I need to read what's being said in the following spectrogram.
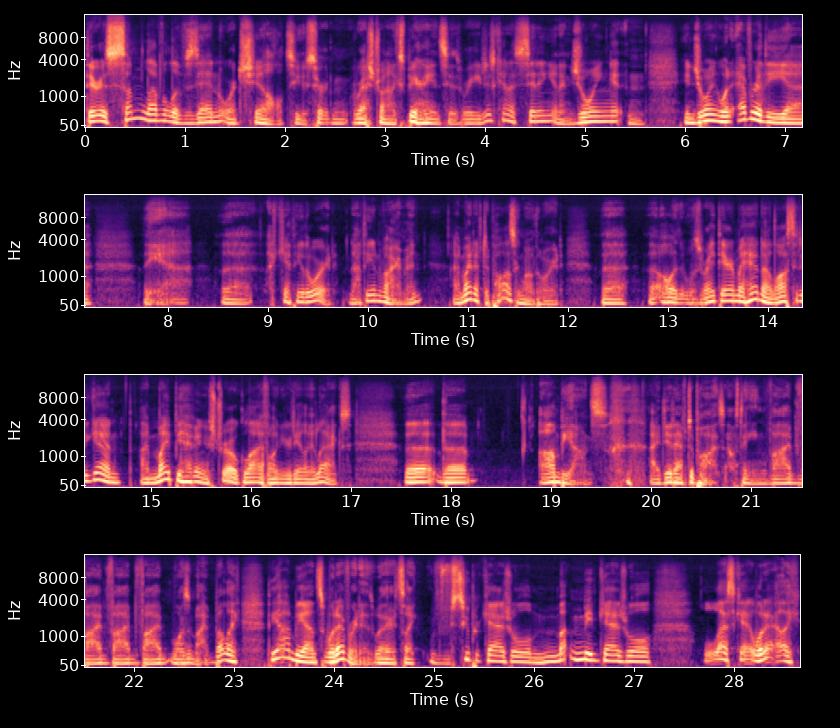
there is some level of zen or chill to certain restaurant experiences where you're just kind of sitting and enjoying it and enjoying whatever the uh, the uh, the I can't think of the word, not the environment. I might have to pause and come up with the word. The, the oh, it was right there in my head and I lost it again. I might be having a stroke live on your daily Lex. The the ambiance. I did have to pause. I was thinking vibe, vibe, vibe, vibe. Wasn't vibe, but like the ambiance, whatever it is, whether it's like super casual, mid casual, less casual, whatever. Like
